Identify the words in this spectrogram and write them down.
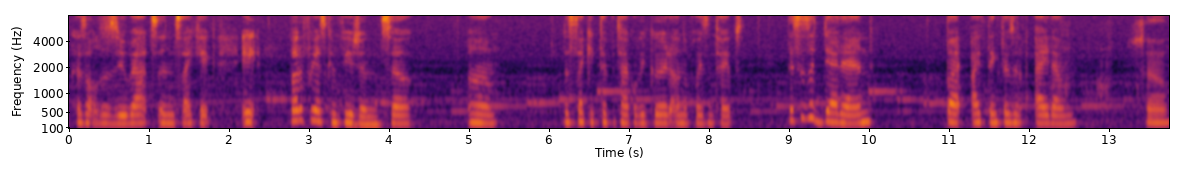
Because all the Zubats and Psychic... It, Butterfree has Confusion, so... Um, the Psychic type attack will be good on the Poison types. This is a dead end, but I think there's an item, so...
